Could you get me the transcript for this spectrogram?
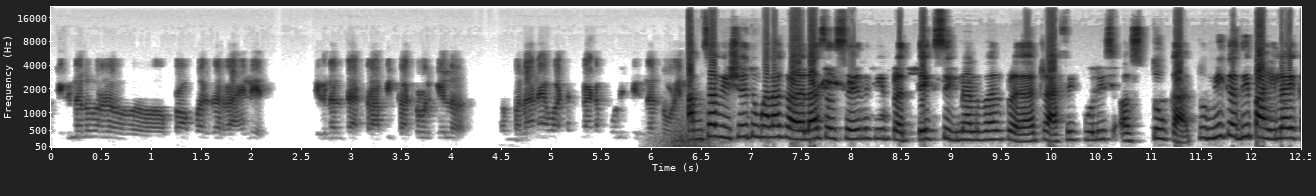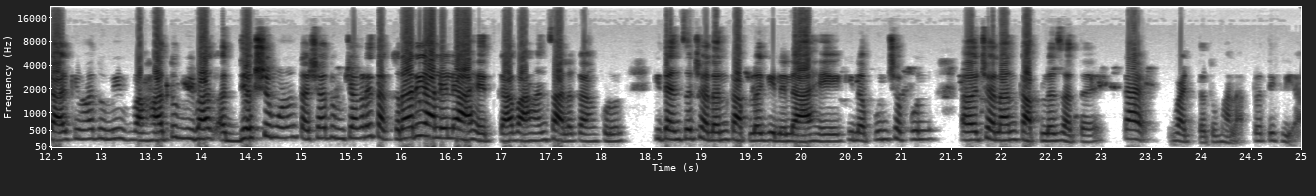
सिग्नलवर प्रॉपर जर राहिलेत सिग्नलचा ट्रॅफिक कंट्रोल केलं मला नाही वाटत मॅडम कोणी सिग्नल तोडेल. आमचा विषय तुम्हाला कळलाच असेल की प्रत्येक सिग्नलवर ट्रॅफिक पोलीस असतो का? तुम्ही कधी पाहिलंय का? किंवा तुम्ही वाहतूक विभाग अध्यक्ष म्हणून तशा तुमच्याकडे तक्रारी आलेल्या आहेत का वाहन चालकांकडून? की त्यांचं चलन कापलं गेलेलं आहे की लपून छपून चलन कापलं जात आहे काय वाटतं तुम्हाला? प्रतिक्रिया?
